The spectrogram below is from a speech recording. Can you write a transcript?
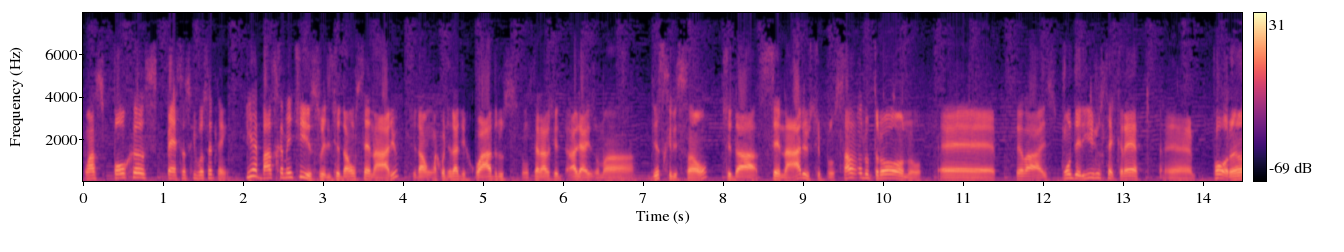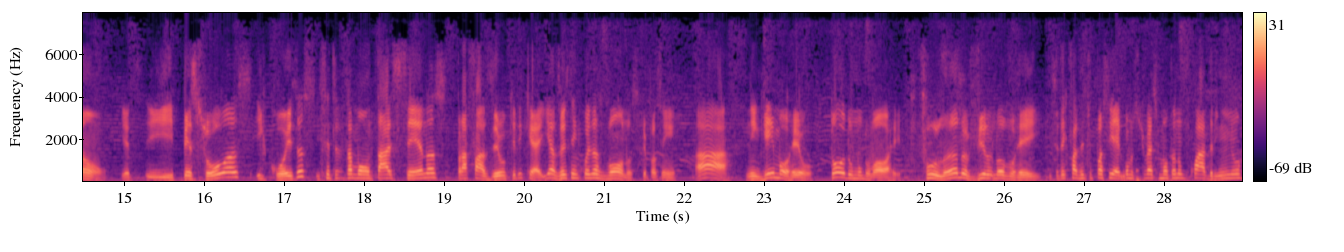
Com as poucas peças que você tem. E é basicamente isso. Ele te dá um cenário, te dá uma quantidade de quadros, um cenário que, aliás, uma descrição, te dá cenários, tipo sala do trono, é, sei lá, esconderijo secreto, é, porão e, e pessoas e coisas e você tenta montar as cenas pra fazer o que ele quer. E às vezes tem coisas bônus, tipo assim, ah, ninguém morreu, todo mundo morre. Fulano vira o novo rei. E você tem que fazer tipo assim, é como se estivesse montando um quadrinho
